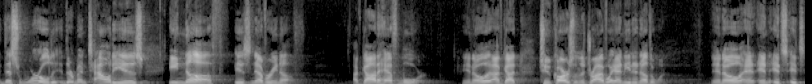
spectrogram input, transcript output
this world, their mentality is enough is never enough. I've got to have more. You know, I've got two cars in the driveway, I need another one. You know, and, and it's, it's,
